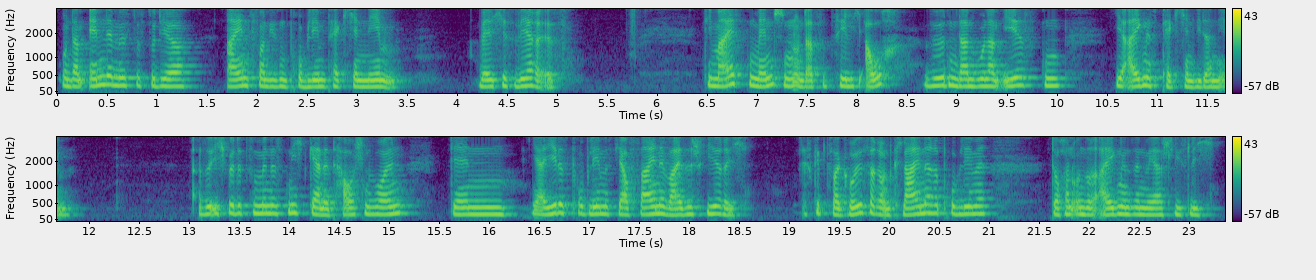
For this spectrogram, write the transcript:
und am Ende müsstest du dir eins von diesen Problempäckchen nehmen. Welches wäre es? Die meisten Menschen, und dazu zähle ich auch, würden dann wohl am ehesten ihr eigenes Päckchen wieder nehmen. Also ich würde zumindest nicht gerne tauschen wollen, denn ja, jedes Problem ist ja auf seine Weise schwierig. Es gibt zwar größere und kleinere Probleme, doch an unsere eigenen sind wir ja schließlich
